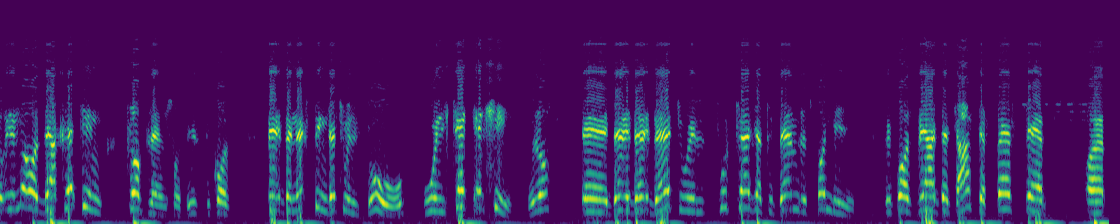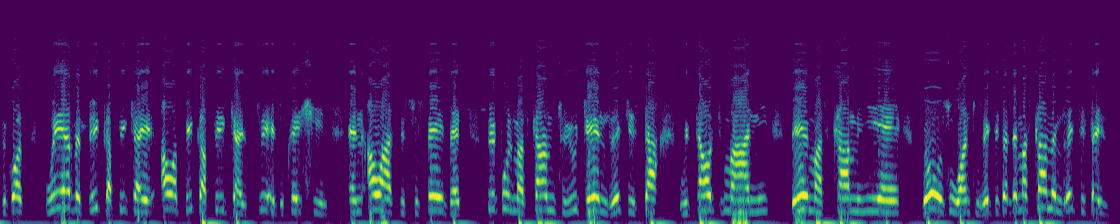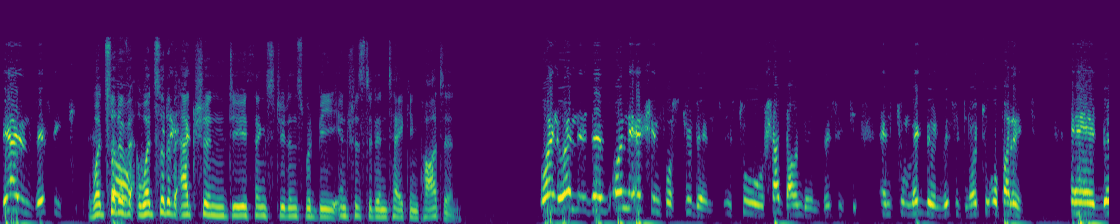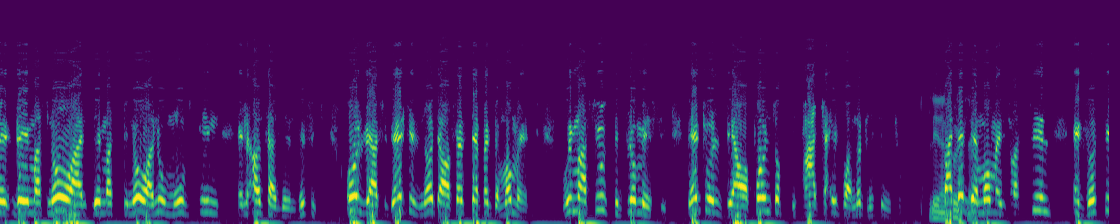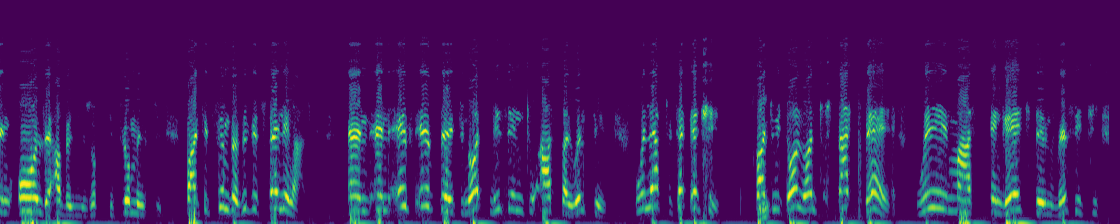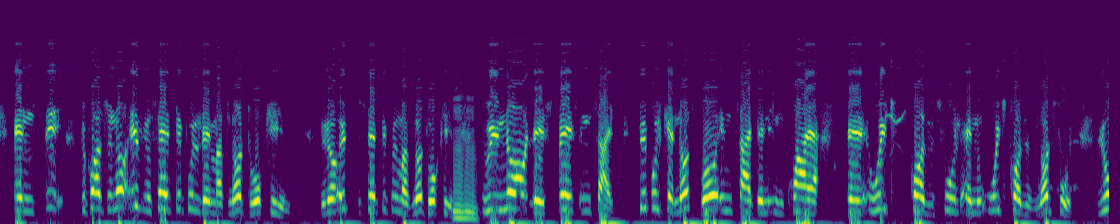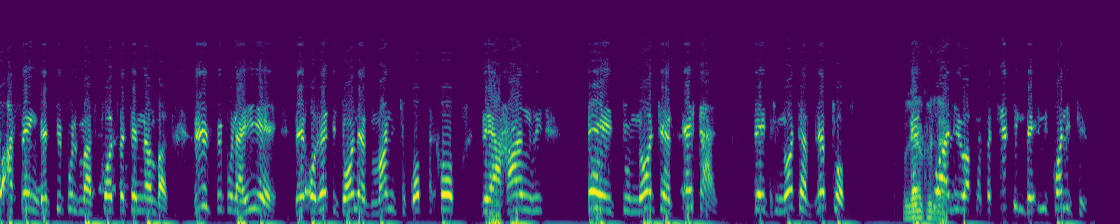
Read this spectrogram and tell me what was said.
you know, they are creating problems for this because the next thing that we'll do will take action, you know. Uh, they, they, that will put pressure to them responding because they are the, just the first steps uh, because we have a bigger picture. Our bigger picture is free education, and ours is to say that people must come to UJ and register without money. They must come here. Those who want to register, they must come and register. It's their university. What sort so, of what sort of action do you think students would be interested in taking part in? Well, well, there's only action for students is to shut down the university and to make the university not to operate uh, there, there must no one, there must be no one who moves in and outside the university. Obviously, that is not our first step at the moment. We must use diplomacy. That will be our point of departure if we are not listening to. Lena, but quickly. at the moment, we are still exhausting all the avenues of diplomacy. But it seems as if it's failing us. And and if if they do not listen to us by Wednesday, we'll have to take action. But we don't want to start there we must engage the university and see, because, you know, if you say people, they must not walk in, you know, if you say people must not walk in, mm-hmm. we know there's space inside. People cannot go inside and inquire uh, which causes food and which causes not food. You are saying that people must call certain numbers. These people are here. They already don't have money to go back home. They are hungry. They do not have airtime. They do not have laptops. Actually, you are perpetuating the inequalities.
